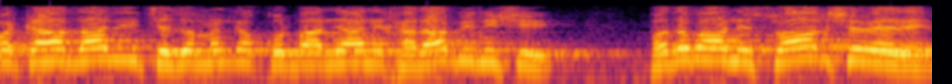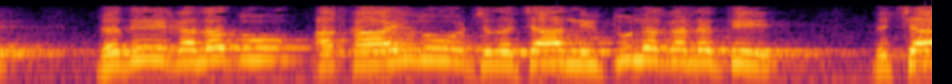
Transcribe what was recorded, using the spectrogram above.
پکار دادی چې زمونږه قربانیان خراب نشي په د باندې سوال شوه دی د دې غلطو عقایدو چې د چا نیتونه غلطي د چا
